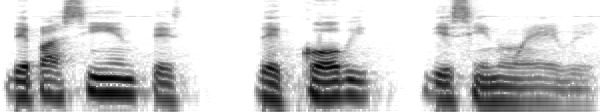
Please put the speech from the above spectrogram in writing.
de pacientes de COVID-19.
